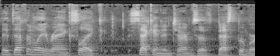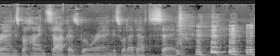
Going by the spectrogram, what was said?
it definitely ranks like second in terms of best boomerangs behind Sokka's boomerang, is what I'd have to say.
